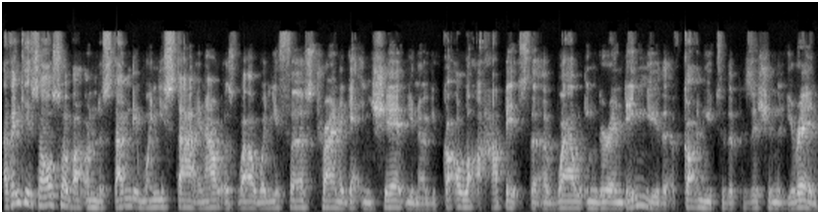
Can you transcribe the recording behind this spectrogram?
I think it's also about understanding when you're starting out as well, when you're first trying to get in shape, you know, you've got a lot of habits that are well ingrained in you that have gotten you to the position that you're in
